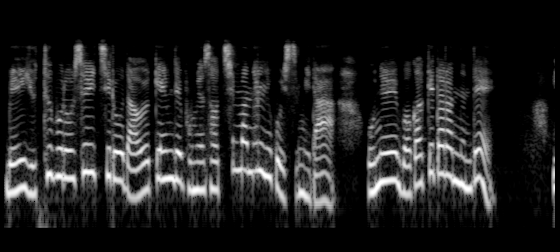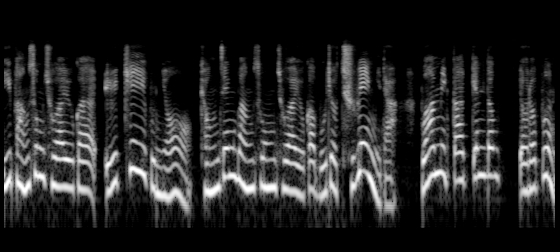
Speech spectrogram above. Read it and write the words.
매일 유튜브로 스위치로 나올 게임들 보면서 침만 흘리고 있습니다. 오늘 뭐가 깨달았는데 이 방송 좋아요가 1K군요. 경쟁 방송 좋아요가 무려 2배입니다. 뭐합니까? 겜덕 여러분,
